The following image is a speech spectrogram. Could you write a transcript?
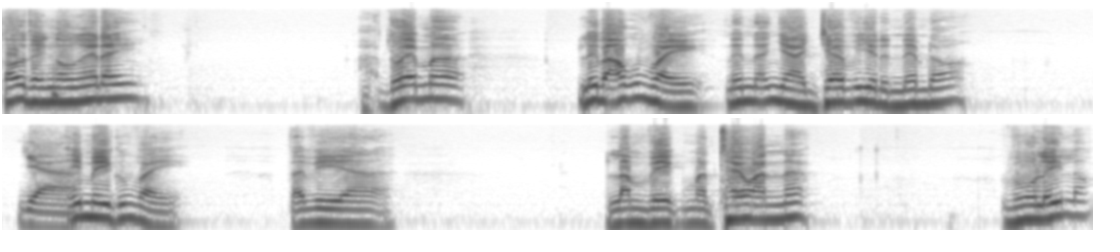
Tôi thì ngồi ngay đây. Tụi em uh, Lý Bảo cũng vậy nên ở nhà chơi với gia đình em đó. Dạ. Amy cũng vậy. Tại vì uh, làm việc mà theo anh á vô lý lắm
